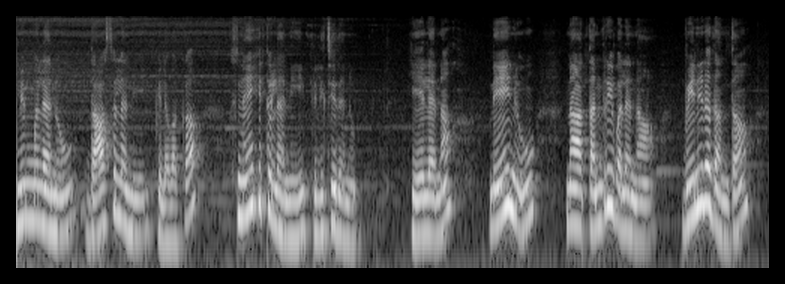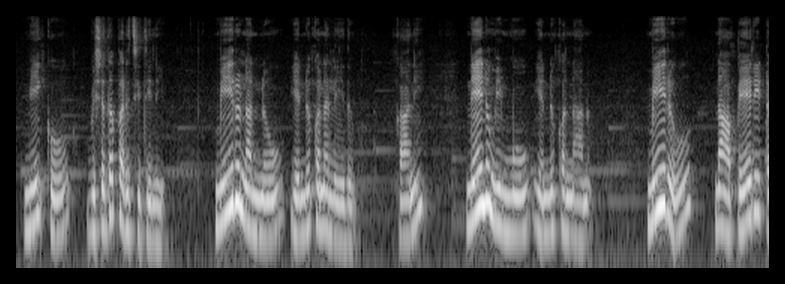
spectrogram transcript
మిమ్ములను దాసులని పిలవక స్నేహితులని పిలిచిదను. ఏలన నేను నా తండ్రి వలన వినినదంతా మీకు విశదపరిచితిని మీరు నన్ను ఎన్నుకొనలేదు కానీ నేను మిమ్ము ఎన్నుకొన్నాను. మీరు నా పేరిట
